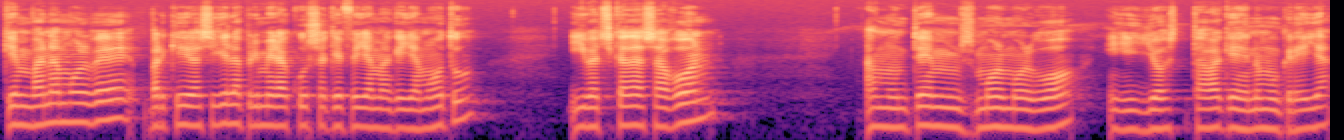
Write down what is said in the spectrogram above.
Que em va anar molt bé perquè va ser la primera cursa que feia amb aquella moto i vaig quedar segon amb un temps molt molt bo i jo estava que no m'ho creia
